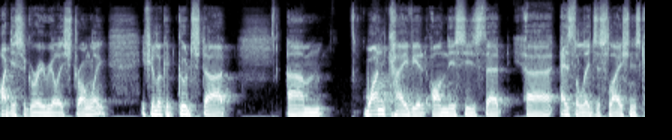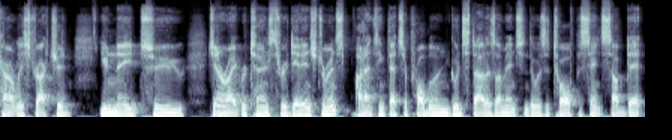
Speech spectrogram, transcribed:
I disagree really strongly. If you look at Good Start, um, one caveat on this is that uh, as the legislation is currently structured, you need to generate returns through debt instruments. I don't think that's a problem. In Good Start, as I mentioned, there was a 12% sub debt.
